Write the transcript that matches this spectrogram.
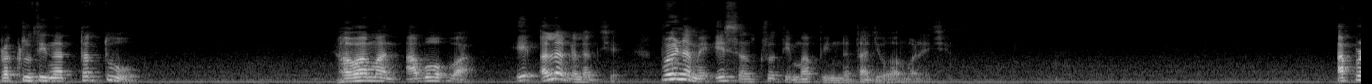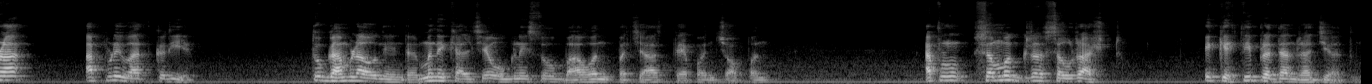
પ્રકૃતિના તત્વો, હવામાન, આબોહવા એ અલગ અલગ છે. પરિણામે એ સંસ્કૃતિમાં ભિન્નતા જોવા મળે છે. આપણા, આપણી વાત કરીએ તો ગામડાઓની અંદર મને ખ્યાલ છે ઓગણીસો બાવન, પચાસ, ત્રેપન, ચોપન આપણું સમગ્ર સૌરાષ્ટ્ર એ ખેતી પ્રધાન રાજ્ય હતું.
